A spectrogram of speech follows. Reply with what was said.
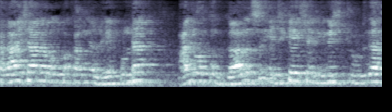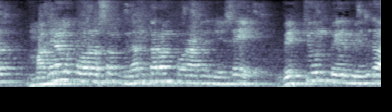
కళాశాల రూపకంగా లేకుండా అది ఒక గర్ల్స్ ఎడ్యుకేషన్ ఇన్స్టిట్యూట్గా మహిళల కోసం నిరంతరం పోరాటం చేసే బెత్యూన్ పేరు మీదుగా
